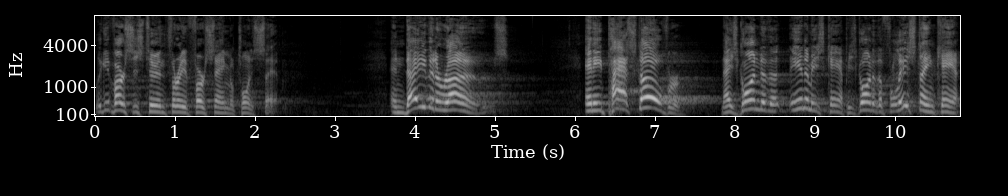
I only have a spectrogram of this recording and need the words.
Look at verses 2 and 3 of 1 Samuel 27. And David arose and he passed over. Now he's going to the enemy's camp, he's going to the Philistine camp,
